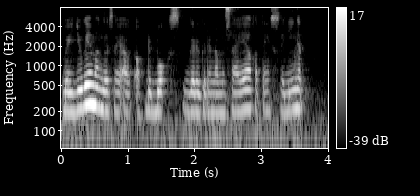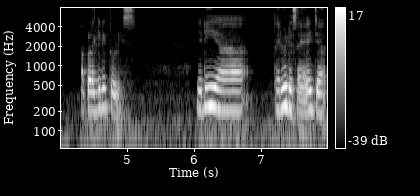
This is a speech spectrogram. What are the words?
banyak juga yang manggil saya out of the box gara-gara nama saya katanya susah diinget. Apalagi ditulis. Jadi ya, tadi udah saya aja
